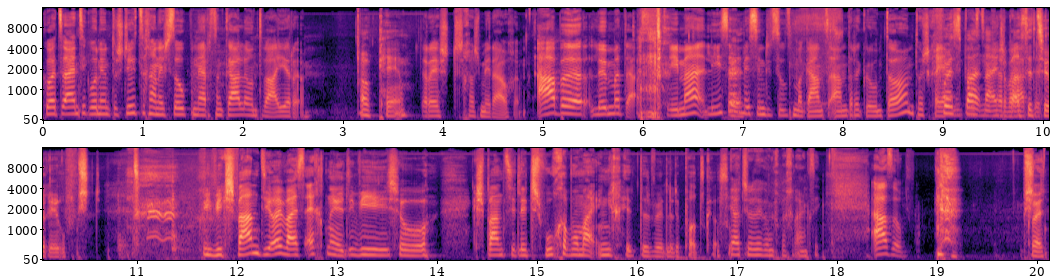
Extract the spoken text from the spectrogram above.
Gut, das Einzige, was ich unterstützen kann, ist das Open Air St. Gallen und Weihern. Okay. Den Rest kannst du mir rauchen. Aber lassen wir das Thema. Lisa, wir sind jetzt aus einem ganz anderen Grund da. Und du hast keine Ahnung, Fußball? was Nein, Spaß, jetzt höre ich auf. Ich bin gespannt, ja, ich weiß echt nicht. Ich bin schon gespannt seit letzter Woche, wo wir eigentlich hätten wollen, den Podcast. Ja, Entschuldigung, ich war krank. Also, Gut.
